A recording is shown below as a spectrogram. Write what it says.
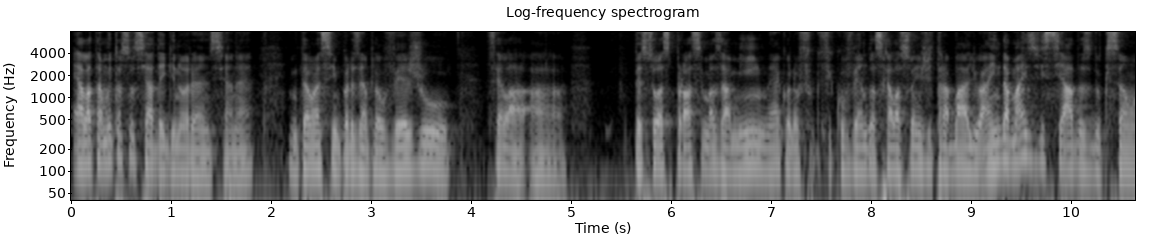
ela está muito associada à ignorância, né? Então, assim, por exemplo, eu vejo, sei lá, a, pessoas próximas a mim, né, quando eu fico vendo as relações de trabalho ainda mais viciadas do que são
